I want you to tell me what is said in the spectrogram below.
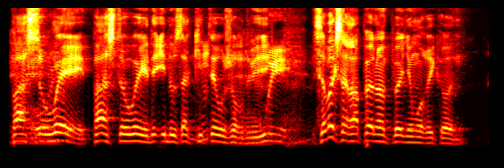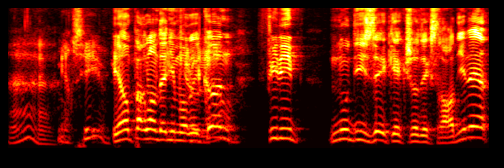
pass away, passed away. Il nous a quittés aujourd'hui. Oui. C'est vrai que ça rappelle un peu Ennio Morricone. Ah, Merci. Et en parlant d'Ennio Morricone. Philippe nous disait quelque chose d'extraordinaire,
